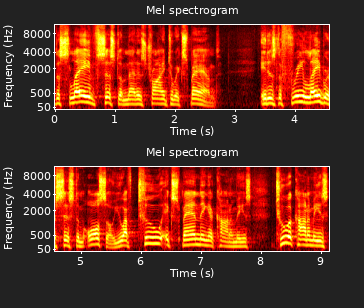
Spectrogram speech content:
the slave system that is trying to expand. It is the free labor system also. You have two expanding economies, two economies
